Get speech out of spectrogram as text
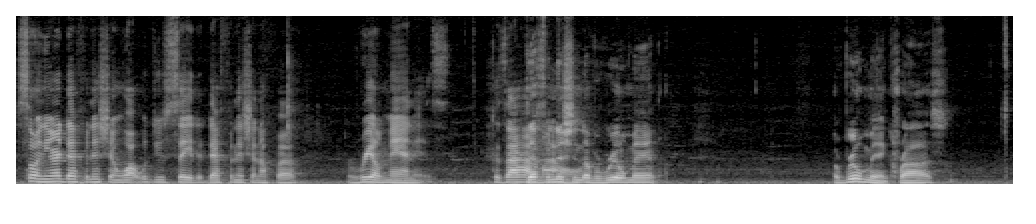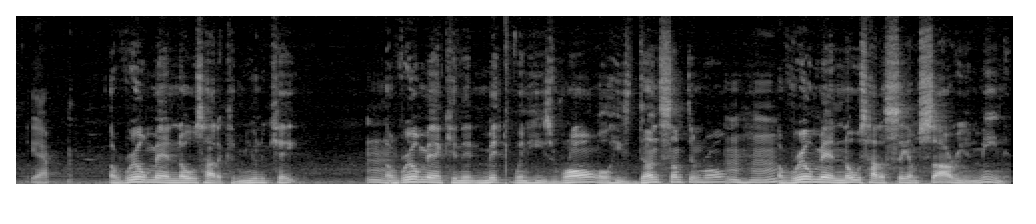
So, in your definition, what would you say the definition of a real man is? Because I have Definition of a real man a real man cries, Yep. a real man knows how to communicate. Mm. A real man can admit when he's wrong or he's done something wrong. Mm-hmm. A real man knows how to say, I'm sorry and mean it.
